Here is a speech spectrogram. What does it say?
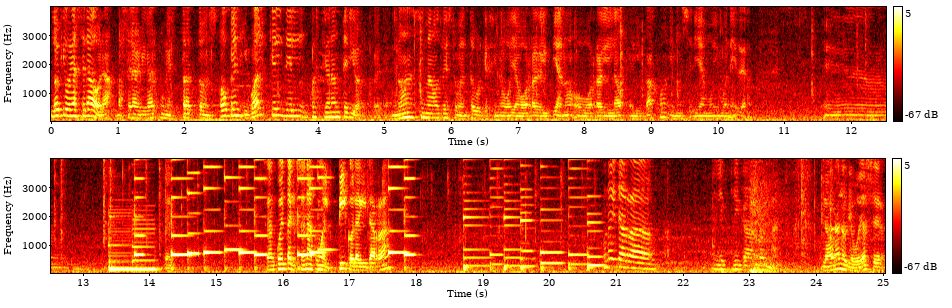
Lo que voy a hacer ahora va a ser agregar un Strattones Open igual que el del cuestión anterior. No encima otro instrumento porque si no voy a borrar el piano o borrar el bajo y no sería muy buena idea. Eh, ¿Se dan cuenta que suena como el pico la guitarra? Una guitarra eléctrica normal. Y ahora lo que voy a hacer.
